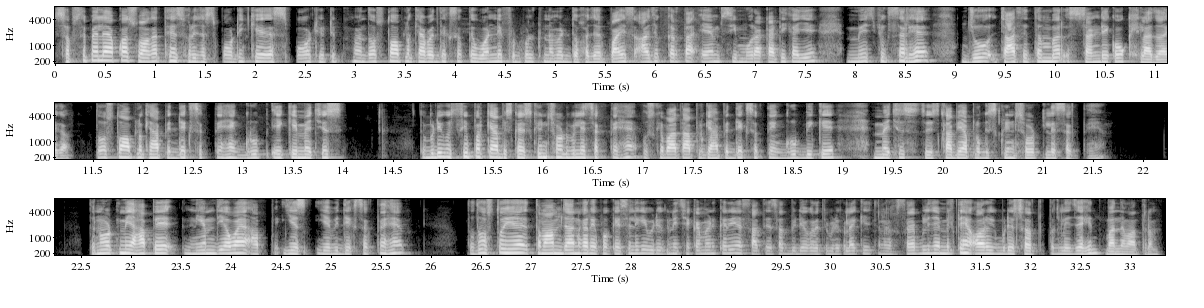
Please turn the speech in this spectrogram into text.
सबसे पहले आपका स्वागत है सूरज स्पोर्टिंग के स्पोर्ट यूट्यूब में दोस्तों, आप लोग यहाँ पे देख सकते हैं? वनडे फुटबॉल टूर्नामेंट 2022 आयोजक करता एम सी मोराकाठी का ये मैच फिक्सर है, जो 4 सितंबर संडे को खेला जाएगा। दोस्तों, आप लोग यहाँ पे देख सकते हैं ग्रुप ए के मैचेस तो वीडियो को स्किप करके आप इसका स्क्रीन भी ले सकते हैं। उसके बाद आप लोग यहाँ पे देख सकते हैं ग्रुप बी के मैचेस तो इसका भी आप लोग स्क्रीन ले सकते हैं। तो नोट में यहाँ पे नियम दिया हुआ है, आप ये ये भी देख सकते हैं। तो दोस्तों, ये तमाम जानकारी आपको कैसे लगी वीडियो के नीचे कमेंट करिए। साथ ही साथ वीडियो को वीडियो को लाइक कीजिए, चैनल सब्सक्राइब लीजिए मिलते हैं और एक वीडियो साथ तक लीजिए हिंद बंदे मातरम।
